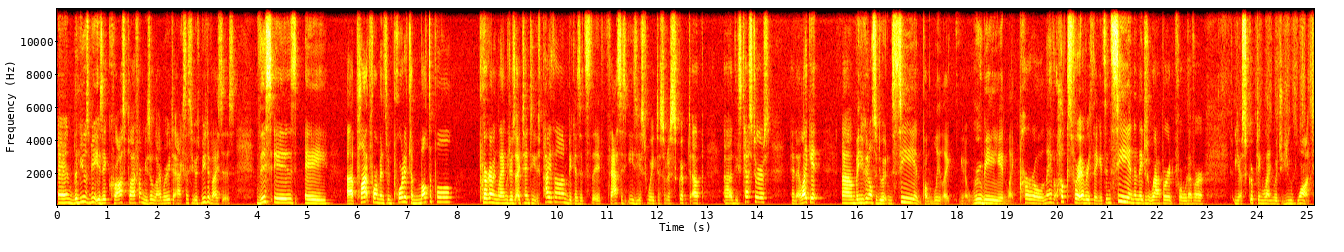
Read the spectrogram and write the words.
And libusb is a cross-platform user library to access USB devices. This is a, a platform and it's been ported to multiple programming languages. I tend to use Python because it's the fastest, easiest way to sort of script up uh, these testers, and I like it. Um, but you can also do it in C and probably like you know Ruby and like Perl, and they have hooks for everything. It's in C, and then they just wrap it for whatever you know scripting language you want.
